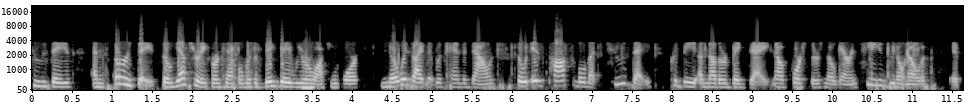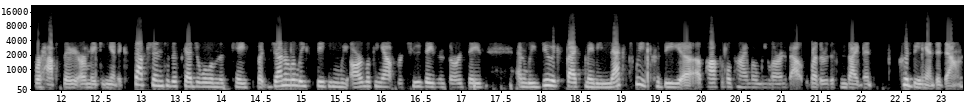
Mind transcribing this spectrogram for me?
Tuesdays and Thursdays. So yesterday, for example, was a big day we were watching for. No indictment was handed down. So it is possible that Tuesday could be another big day. Now, of course, there's no guarantees. We don't know if, if perhaps they are making an exception to the schedule in this case. But generally speaking, we are looking out for Tuesdays and Thursdays. And we do expect maybe next week could be a, a possible time when we learn about whether this indictment could be handed down.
